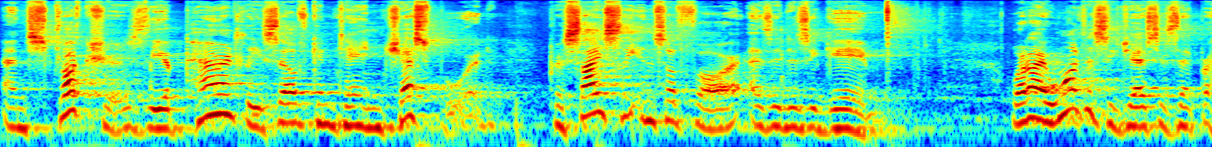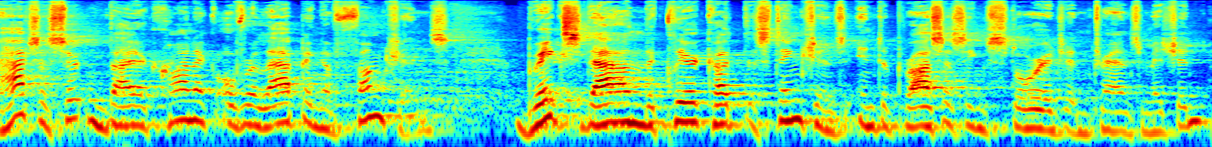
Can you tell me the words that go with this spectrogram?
and structures the apparently self contained chessboard precisely insofar as it is a game. What I want to suggest is that perhaps a certain diachronic overlapping of functions breaks down the clear cut distinctions into processing, storage, and transmission,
